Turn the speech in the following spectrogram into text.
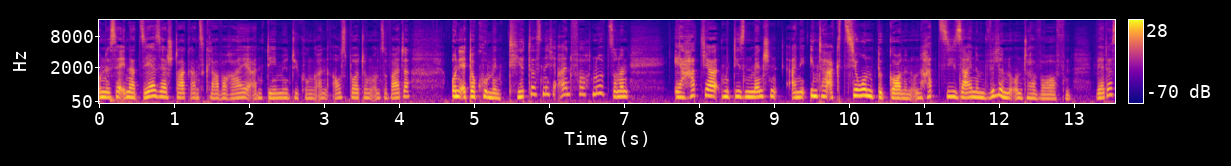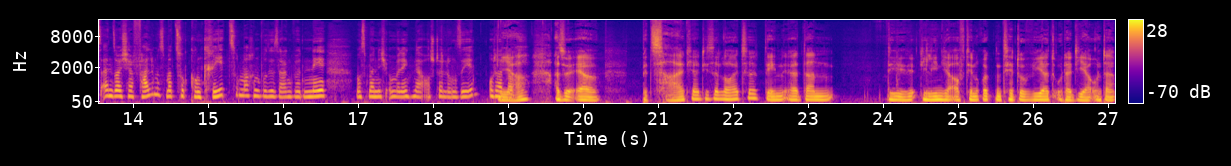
Und es erinnert sehr, sehr stark an Sklaverei, an Demütigung, an Ausbeutung und so weiter. Und er dokumentiert das nicht einfach nur, sondern er hat ja mit diesen Menschen eine Interaktion begonnen und hat sie seinem Willen unterworfen. Wäre das ein solcher Fall, um es mal zu konkret zu machen, wo Sie sagen würden, nee, muss man nicht unbedingt in der Ausstellung sehen? Oder ja, doch? also er bezahlt ja diese Leute, denen er dann die, die Linie auf den Rücken tätowiert oder die er unter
